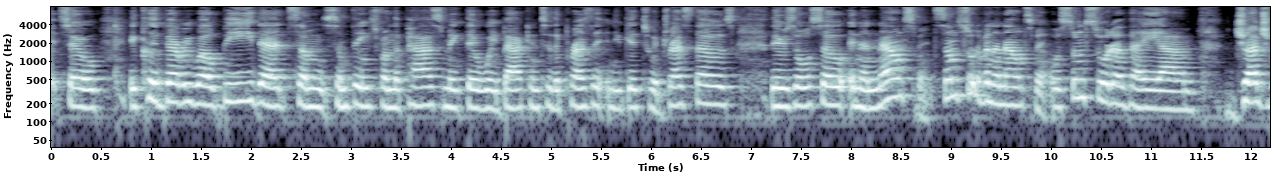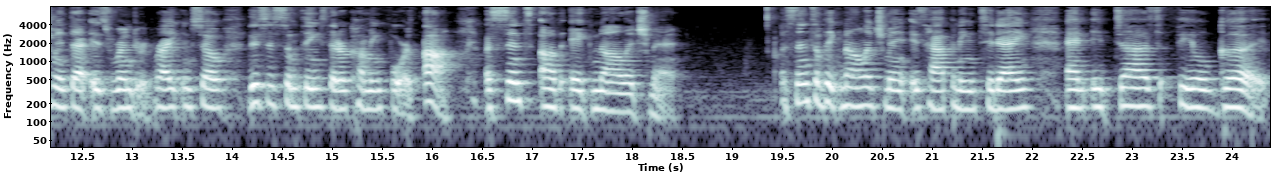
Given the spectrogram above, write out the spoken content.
it. So it could very well be that some some things from the past make their way back into the present, and you get to address those. There's also an announcement, some sort of an announcement, or some sort of a um, judgment that is rendered, right? And so this is some things that are coming forth. Ah, a sense of acknowledgement acknowledgement. a sense of acknowledgement is happening today and it does feel good.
